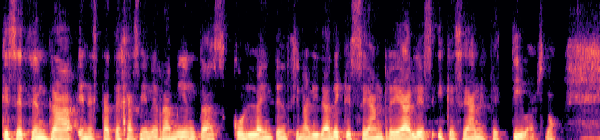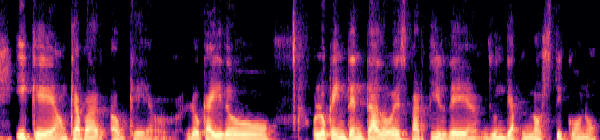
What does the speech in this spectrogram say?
que se centra en estrategias y en herramientas con la intencionalidad de que sean reales y que sean efectivas. Y que aunque, aunque lo que ha ido o lo que ha intentado es partir de, un diagnóstico, ¿no?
